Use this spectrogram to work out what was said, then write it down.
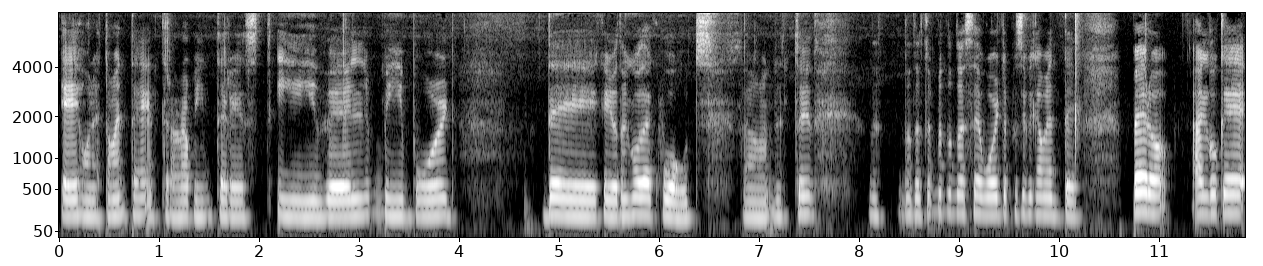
es honestamente entrar a Pinterest y ver mi board de que yo tengo de quotes. No, estoy, no te estoy metiendo ese board específicamente, pero algo que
